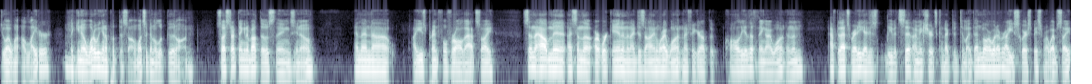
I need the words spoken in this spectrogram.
Do I want a lighter? Like, you know, what are we gonna put this on? What's it gonna look good on? So I start thinking about those things, you know, and then uh, I use Printful for all that. So I send the album in, I send the artwork in, and then I design what I want, and I figure out the quality of the thing I want, and then after that's ready, I just leave it sit. I make sure it's connected to my Venmo or whatever. I use Squarespace for my website,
